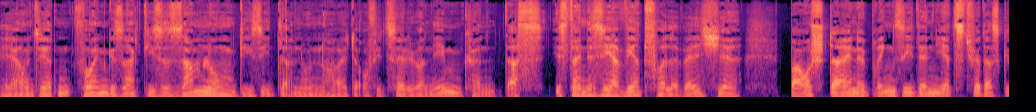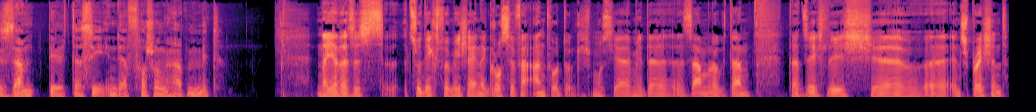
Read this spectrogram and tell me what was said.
Ja, und Sie hatten vorhin gesagt, diese Sammlung, die Sie da nun heute offiziell übernehmen können, das ist eine sehr wertvolle. Welche Bausteine bringen Sie denn jetzt für das Gesamtbild, das Sie in der Forschung haben, mit? Naja, das ist zunächst für mich eine große Verantwortung. Ich muss ja mit der Sammlung dann tatsächlich äh, entsprechend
